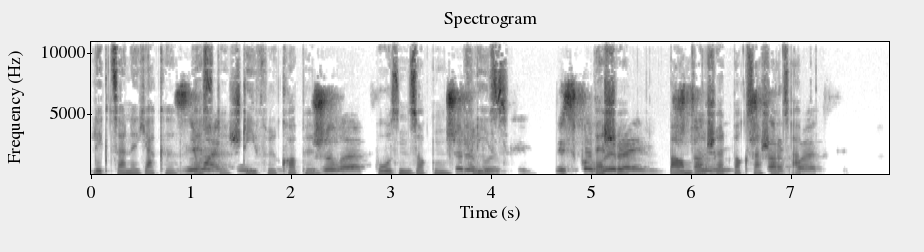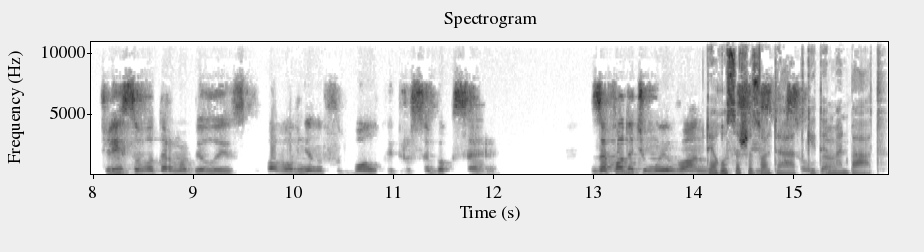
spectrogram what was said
legt seine Jacke, Weste, Stiefel, Koppel, Hosen, Socken, Vlies, Wäsche, Baumwollshirt, Boxershorts ab. Der russische Soldat geht in mein Bad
